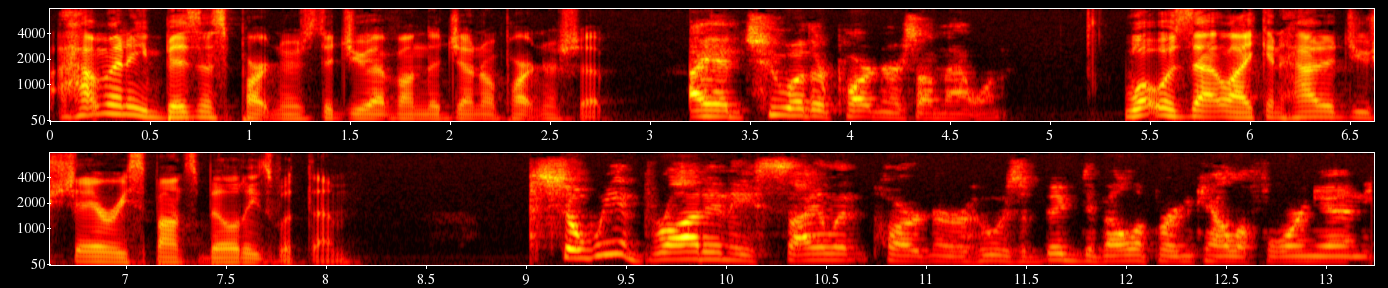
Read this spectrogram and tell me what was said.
How many business partners did you have on the general partnership? I had two other partners on that one. What was that like, and how did you share responsibilities with them? So we had brought in a silent partner who was a big developer in California, and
